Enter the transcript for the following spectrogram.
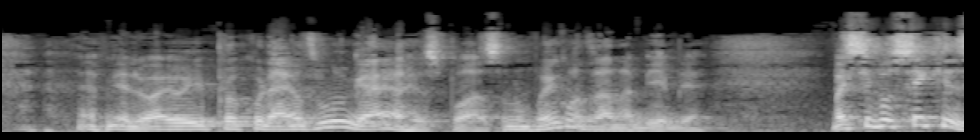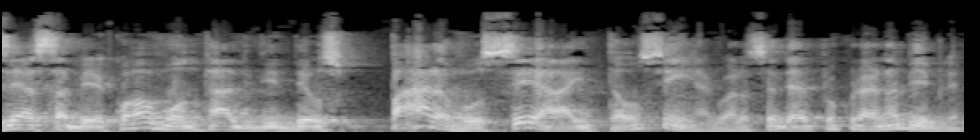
é melhor eu ir procurar em outro lugar a resposta. Não vou encontrar na Bíblia. Mas se você quiser saber qual a vontade de Deus para você, ah, então sim, agora você deve procurar na Bíblia.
